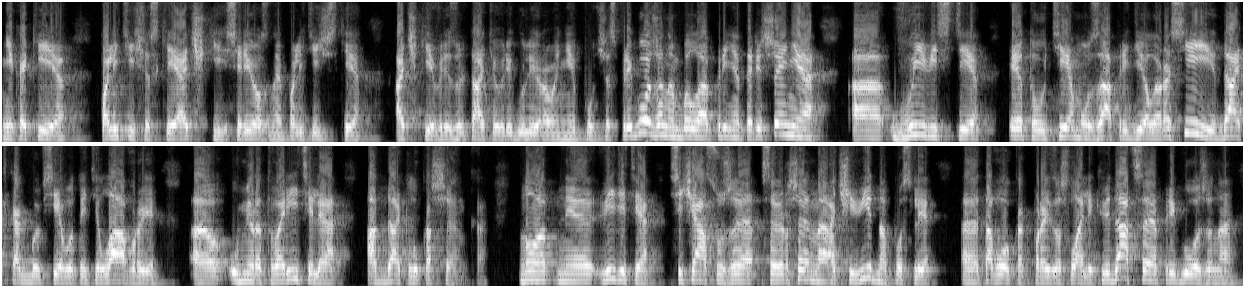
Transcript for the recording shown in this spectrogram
никакие политические очки, серьезные политические очки в результате урегулирования путча с Пригожиным, было принято решение а, вывести эту тему за пределы России и дать как бы все вот эти лавры а, умиротворителя отдать Лукашенко. Но, э, видите, сейчас уже совершенно очевидно после э, того, как произошла ликвидация Пригожина,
